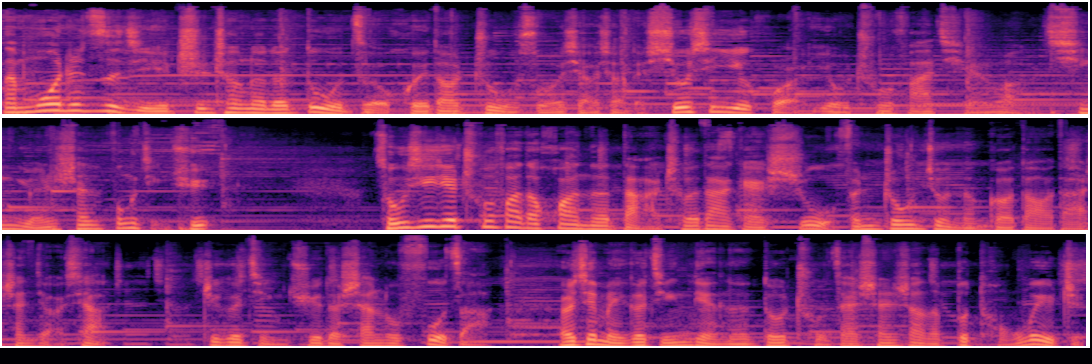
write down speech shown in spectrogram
那摸着自己吃撑了的肚子，回到住所，小小的休息一会儿，又出发前往清源山风景区。从西街出发的话呢，打车大概十五分钟就能够到达山脚下。这个景区的山路复杂，而且每个景点呢都处在山上的不同位置。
